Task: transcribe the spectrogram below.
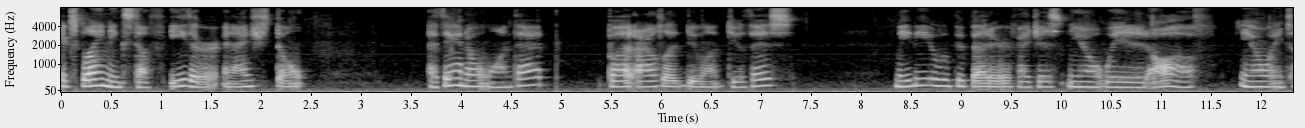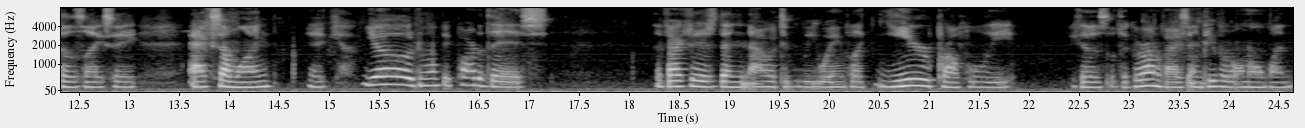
explaining stuff either, and I just don't I think I don't want that, but I also do want to do this. Maybe it would be better if I just, you know, waited it off. You know, wait until it's like, say, ask someone, like, yo, don't be part of this? The fact is, then I would be waiting for like a year probably because of the coronavirus, and people don't know when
